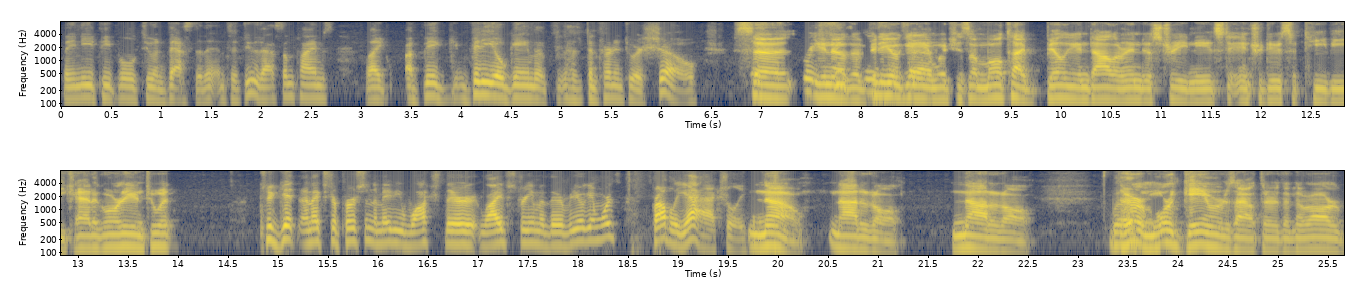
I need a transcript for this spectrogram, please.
they need people to invest in it, and to do that, sometimes like a big video game that has been turned into a show. So, you know, the video game, which is a multi billion dollar industry, needs to introduce a TV category into it. To get an extra person to maybe watch their live stream of their video game awards, probably yeah, actually. No, not at all. Not at all. there are more gamers out there than there are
